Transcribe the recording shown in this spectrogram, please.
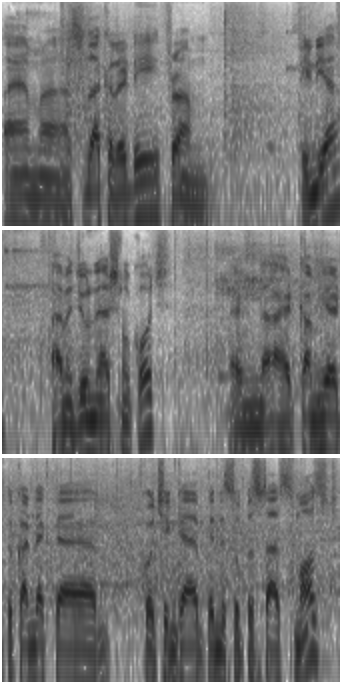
I am uh, Sudhakar Reddy from India. I am a junior national coach and I had come here to conduct a coaching camp in the Superstars Most.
